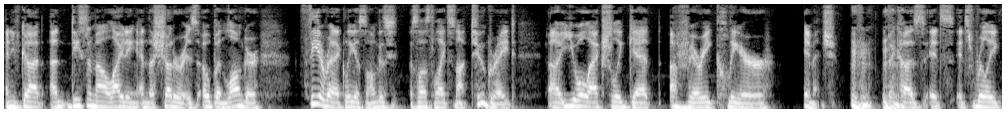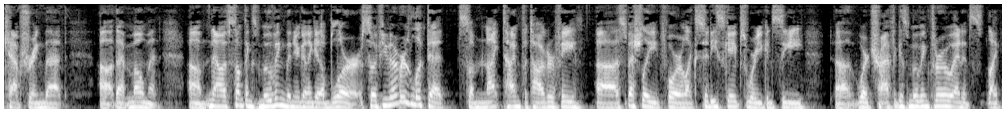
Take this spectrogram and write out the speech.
and you've got a decent amount of lighting and the shutter is open longer, theoretically, as long as, as long as the light's not too great, uh, you will actually get a very clear image Mm-hmm, because it's it's really capturing that uh, that moment. Um, now, if something's moving, then you're going to get a blur. So if you've ever looked at some nighttime photography, uh, especially for like cityscapes where you can see uh, where traffic is moving through and it's like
